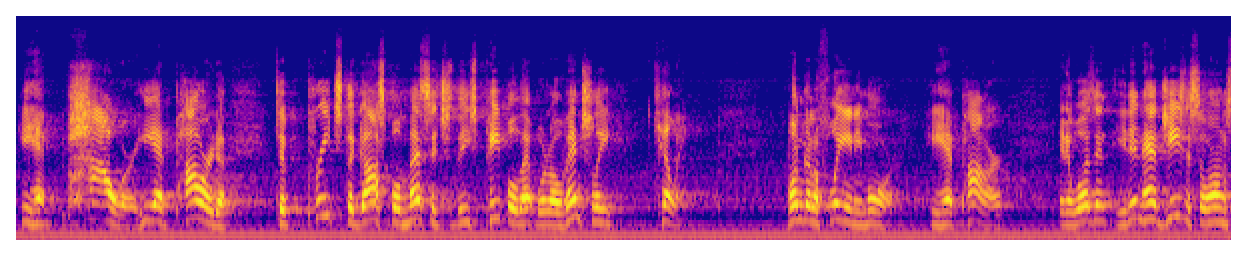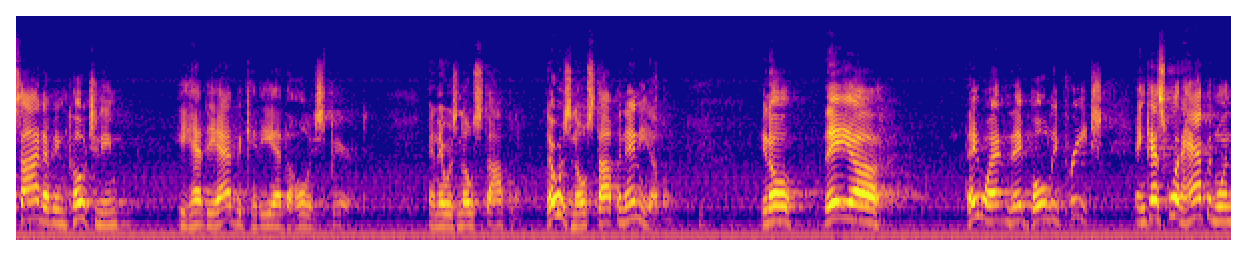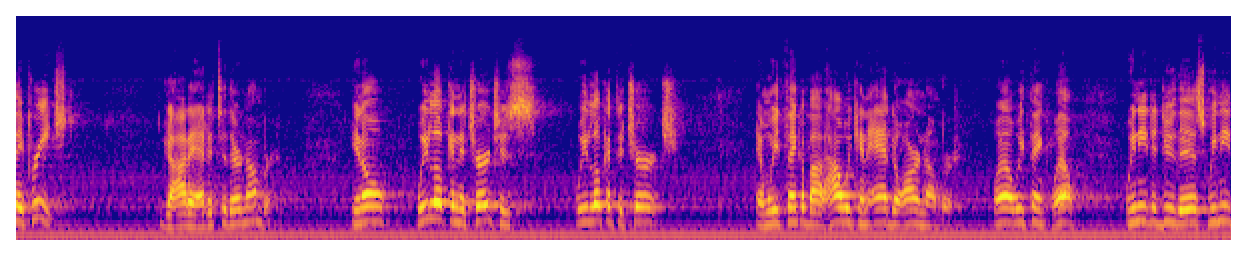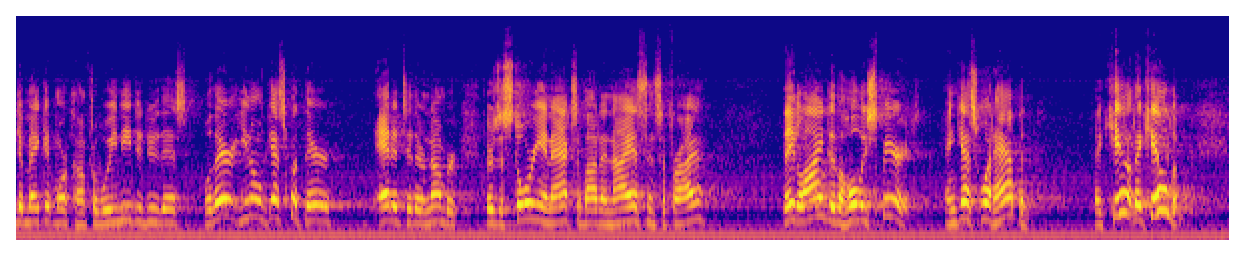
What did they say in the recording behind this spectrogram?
He had power. He had power to, to preach the gospel message to these people that were eventually killing. Wasn't going to flee anymore. He had power. And it wasn't, he didn't have Jesus alongside of him coaching him. He had the advocate, he had the Holy Spirit. And there was no stopping him. There was no stopping any of them. You know, they, uh, they went and they boldly preached. And guess what happened when they preached? God added to their number. You know, we look in the churches, we look at the church, and we think about how we can add to our number. Well, we think, well, we need to do this, we need to make it more comfortable, we need to do this. Well, they're, you know, guess what? They're added to their number. There's a story in Acts about Ananias and Sapphira. They lied to the Holy Spirit. And guess what happened? They killed, they killed him.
